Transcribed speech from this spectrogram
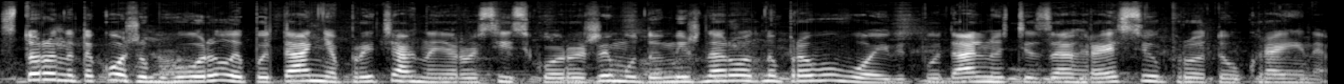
Сторони також обговорили питання притягнення російського режиму до міжнародно-правової відповідальності за агресію проти України.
